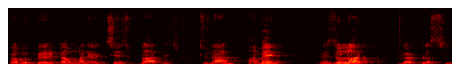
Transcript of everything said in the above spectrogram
ప్రభు పేరిట మనవి చేసి ప్రార్థించుకుంటున్నాను. I mean praise the Lord God bless you.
